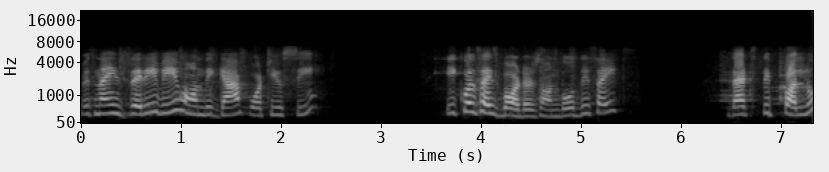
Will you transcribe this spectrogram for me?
with nice zari weave on the gap what you see. Equal size borders on both the sides. That's the pallu.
